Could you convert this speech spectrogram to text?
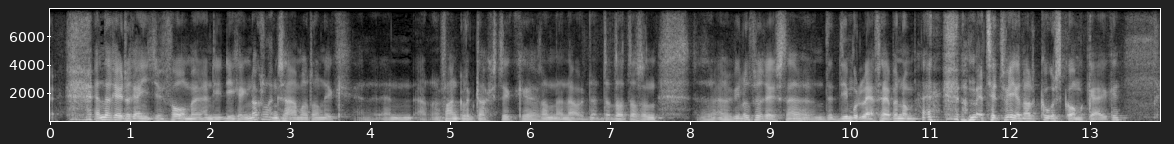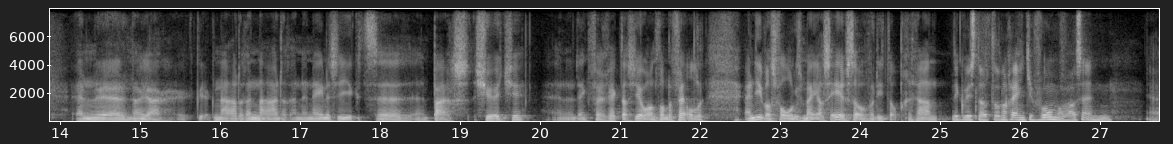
en dan reed er eentje voor me en die, die ging nog langzamer dan ik. En, en aanvankelijk dacht ik uh, van, nou, dat, dat, is een, een. Hè? Die, moet lef hebben om met dit weer naar de koers te komen kijken. En uh, nou ja, ik, ik, nader en nader en ineens zie ik het, een paars shirtje. En dan denk ik, verrekt, dat is Johan van der Velde. En die was volgens mij als eerste over die top gegaan. Ik wist dat er nog eentje voor me was en ja,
